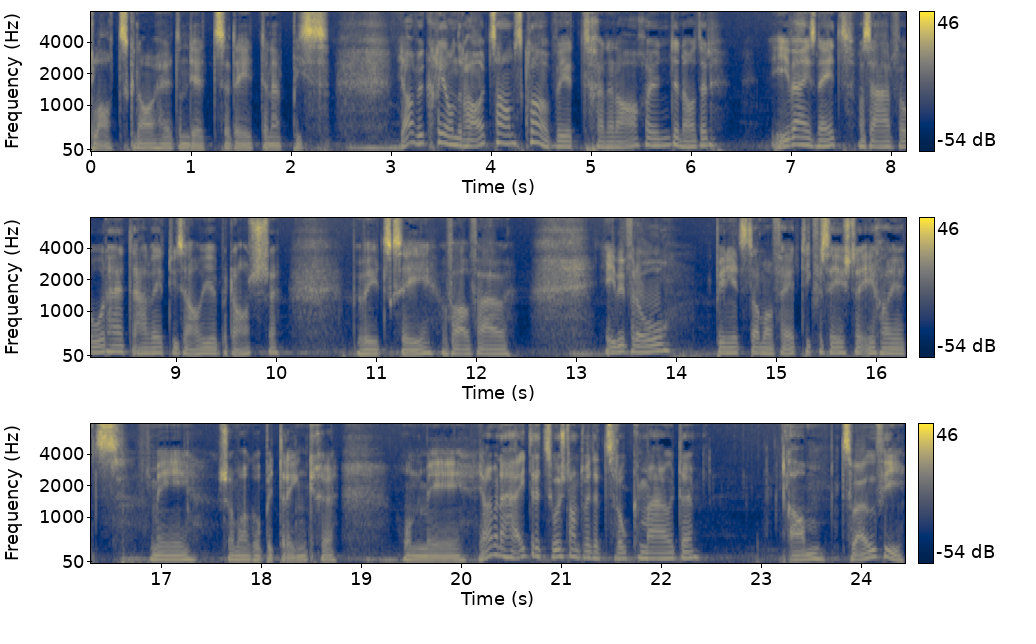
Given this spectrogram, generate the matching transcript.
Platz genommen hat und jetzt dort etwas, ja, wirklich Unterhaltsames, glaube wird können ankündigen, oder? Ich weiss nicht, was er vorhat. Er wird uns alle überraschen. Wir werden es sehen. Auf jeden Fall. Ich bin froh, bin jetzt da mal fertig fürs Erste. Ich kann jetzt mich schon mal betrinken und mich ja, in einem heiteren Zustand wieder zurückmelden. am 12. Uhr,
